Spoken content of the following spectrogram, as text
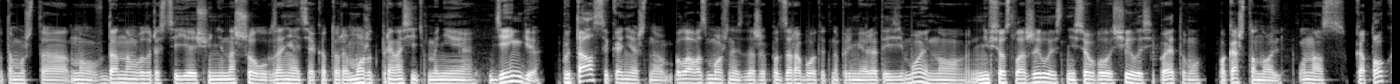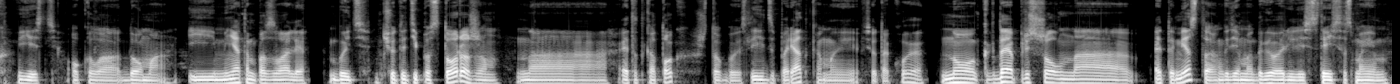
потому что ну, в данном возрасте я еще не нашел занятия, которое может приносить мне деньги. Пытался, конечно, была возможность даже подзаработать, например, этой зимой, но не все сложилось, не все получилось, и поэтому пока что ноль. У нас каток есть около дома, и меня там позвали быть что-то типа сторожем на этот каток, чтобы следить за порядком и все такое. Но когда я пришел на это место, где мы договорились встретиться с моим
